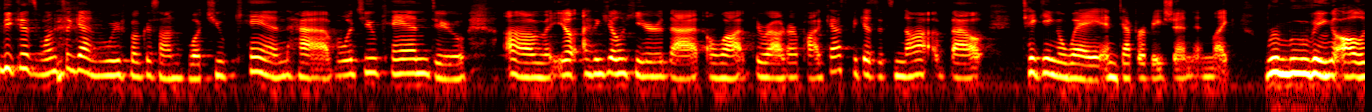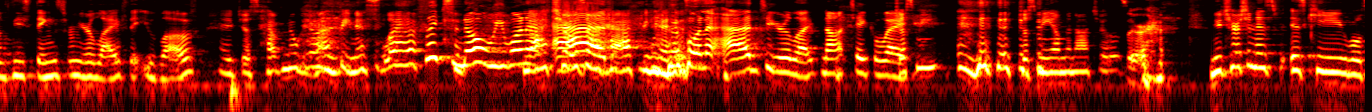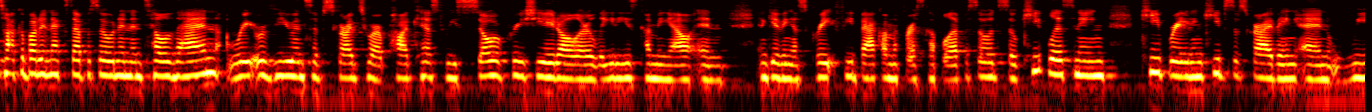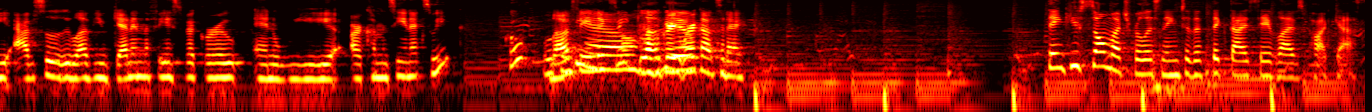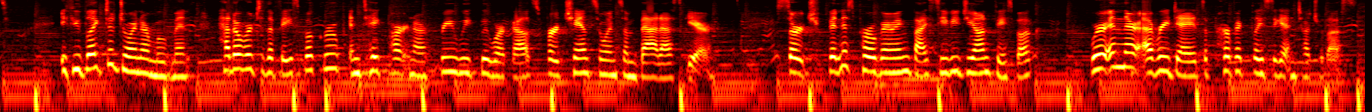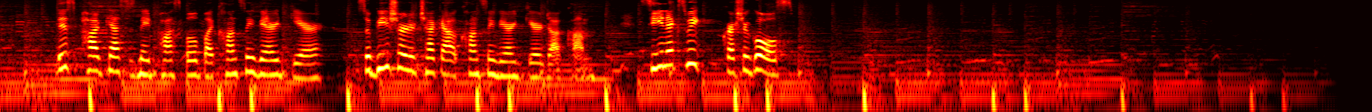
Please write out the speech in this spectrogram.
Because once again, we focus on what you can have, what you can do. Um, I think you'll hear that a lot throughout our podcast because it's not about taking away and deprivation and like removing all of these things from your life that you love. I just have no happiness left. Like, no, we want to add happiness. We want to add to your life, not take away. Just me? just me on the nachos or nutrition is is key. We'll talk about it next episode. And until then, rate, review, and subscribe to our podcast. We so appreciate all our ladies coming out and and giving us great feedback on the first couple episodes. So keep listening, keep rating, keep subscribing, and we absolutely love you. Get in the Facebook group, and we are coming to you next week. Cool. We'll love you. you next week. Love Have a great you. workout today. Thank you so much for listening to the Thick Thighs Save Lives podcast. If you'd like to join our movement, head over to the Facebook group and take part in our free weekly workouts for a chance to win some badass gear. Search Fitness Programming by CVG on Facebook. We're in there every day. It's a perfect place to get in touch with us. This podcast is made possible by Constantly Varied Gear, so be sure to check out constantlyvariedgear.com. See you next week. Crush your goals.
